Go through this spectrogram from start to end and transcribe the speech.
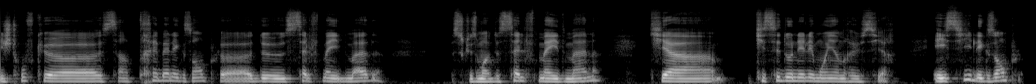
Et je trouve que euh, c'est un très bel exemple euh, de self-made man, excuse-moi, de self-made man qui a, qui s'est donné les moyens de réussir. Et ici, l'exemple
